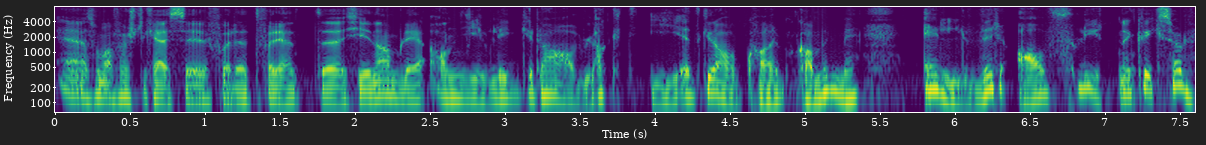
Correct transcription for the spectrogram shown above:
eh, som var første keiser for et forent eh, Kina, ble angivelig gravlagt i et gravkammer med elver av flytende kvikksølv.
